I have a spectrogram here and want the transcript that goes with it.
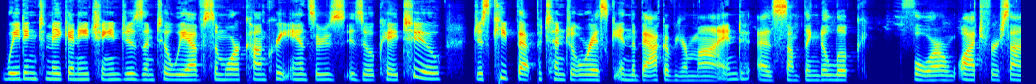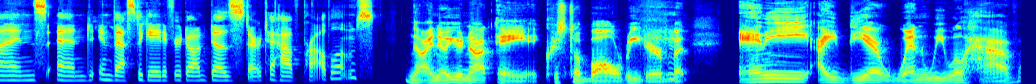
waiting to make any changes until we have some more concrete answers is okay too. Just keep that potential risk in the back of your mind as something to look for, watch for signs, and investigate if your dog does start to have problems. Now, I know you're not a crystal ball reader, but any idea when we will have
